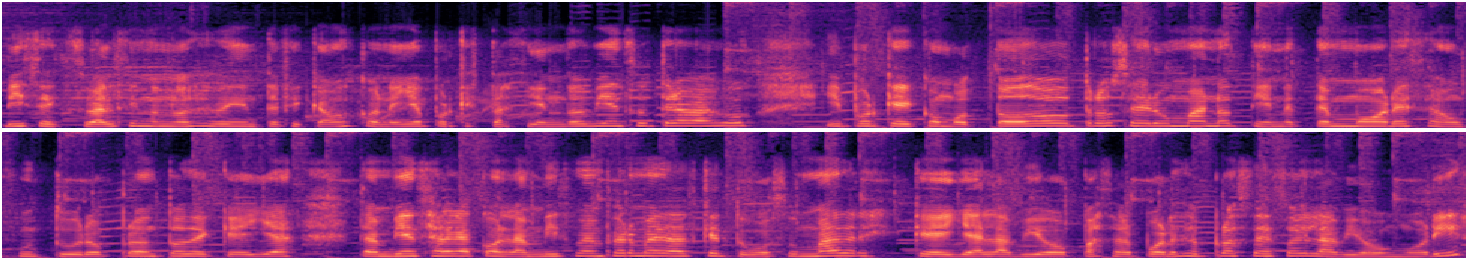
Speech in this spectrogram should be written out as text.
bisexual, sino nos identificamos con ella porque está haciendo bien su trabajo y porque como todo otro ser humano tiene temores a un futuro pronto de que ella también salga con la misma enfermedad que tuvo su madre, que ella la vio pasar por ese proceso y la vio morir.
